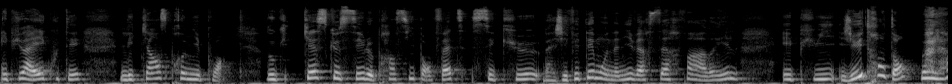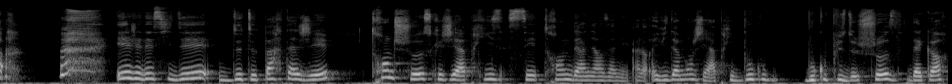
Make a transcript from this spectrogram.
et puis à écouter les 15 premiers points. Donc qu'est-ce que c'est le principe en fait? C'est que bah, j'ai fêté mon anniversaire fin avril et puis j'ai eu 30 ans, voilà. Et j'ai décidé de te partager 30 choses que j'ai apprises ces 30 dernières années. Alors évidemment j'ai appris beaucoup, beaucoup plus de choses, d'accord?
